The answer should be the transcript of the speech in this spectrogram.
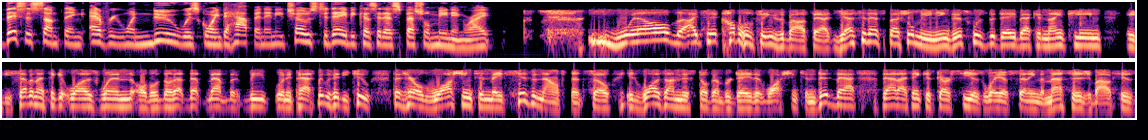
this is something everyone knew was going to happen, and he chose today because it has special meaning, right? Well, I'd say a couple of things about that. Yes, it has special meaning. This was the day back in 1987, I think it was, when, although no, that, that, that be when he passed, it was 82, that Harold Washington made his announcement. So it was on this November day that Washington did that. That, I think, is Garcia's way of sending the message about his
